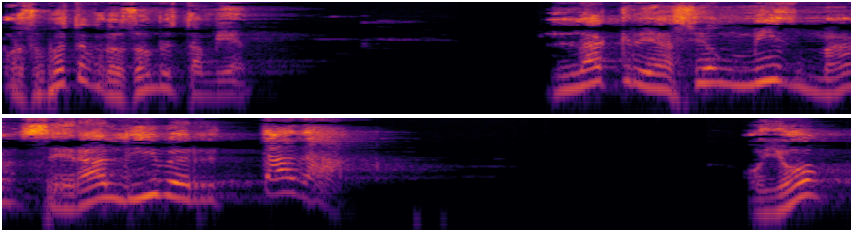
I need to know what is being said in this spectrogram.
por supuesto que los hombres también, la creación misma será libertada. ¿Oyó?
